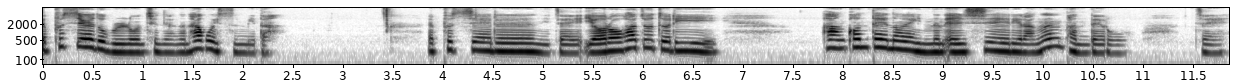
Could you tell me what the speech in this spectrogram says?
FCL도 물론 진행은 하고 있습니다. FCL은 이제 여러 화주들이 한 컨테이너에 있는 LCL이랑은 반대로 이제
